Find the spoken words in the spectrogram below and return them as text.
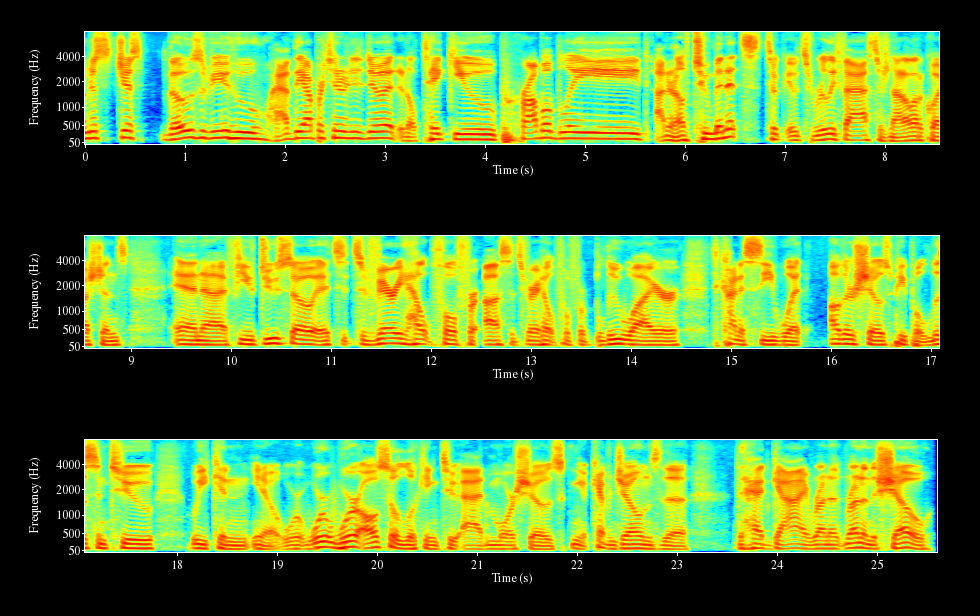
I'm just just those of you who have the opportunity to do it. It'll take you probably I don't know two minutes. Took it's really fast. There's not a lot of questions, and uh, if you do so, it's it's very helpful for us. It's very helpful for Blue Wire to kind of see what other shows people listen to. We can you know we're we're we're also looking to add more shows. You know, Kevin Jones, the the head guy running running the show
